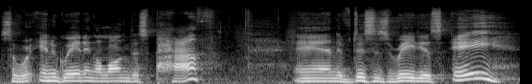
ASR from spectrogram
So we're integrating along this path. And if this is radius A,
